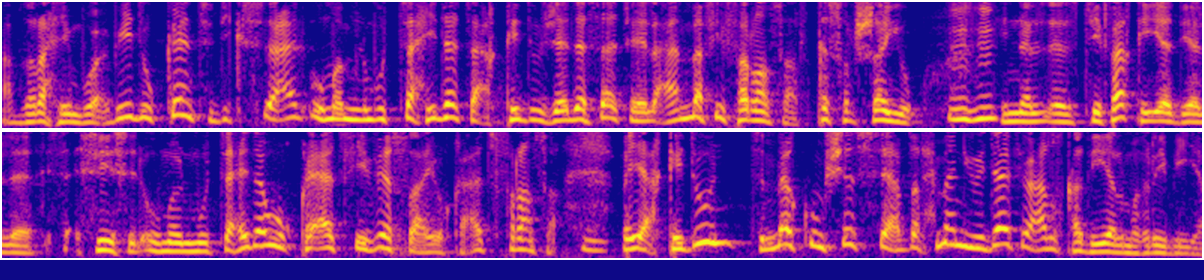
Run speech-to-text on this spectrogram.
عبد الرحيم بوعبيد وكانت ديك الساعة الأمم المتحدة تعقد جلساتها العامة في فرنسا في قصر شايو إن الاتفاقية ديال تاسيس الأمم المتحدة وقعت في فرساي وقعت في فرنسا. فيعقدون تماكم مشى السي عبد الرحمن يدافع عن القضية المغربية.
